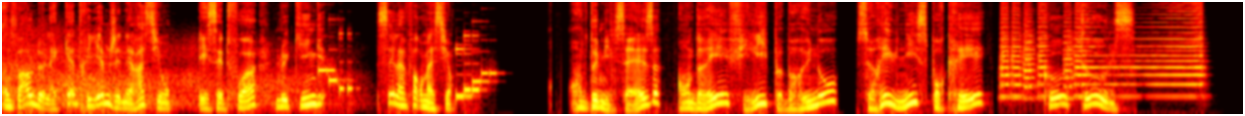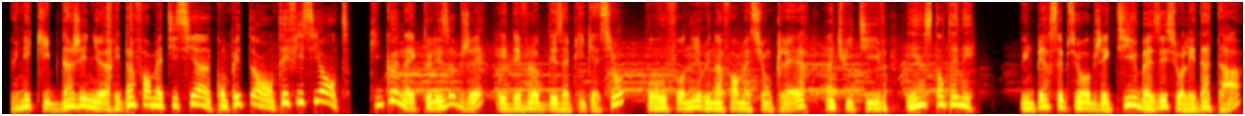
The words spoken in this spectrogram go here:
on parle de la quatrième génération. Et cette fois, le king, c'est l'information. En 2016, André, Philippe, Bruno se réunissent pour créer CoTools. Une équipe d'ingénieurs et d'informaticiens compétentes, efficientes, qui connectent les objets et développent des applications pour vous fournir une information claire, intuitive et instantanée. Une perception objective basée sur les datas,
